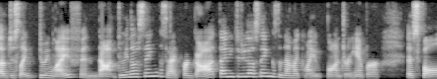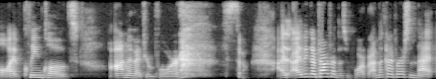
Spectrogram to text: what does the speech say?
of just like doing life and not doing those things that I forgot that I need to do those things and then like my laundry hamper is full. I have clean clothes on my bedroom floor. so I, I think I've talked about this before, but I'm the kind of person that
